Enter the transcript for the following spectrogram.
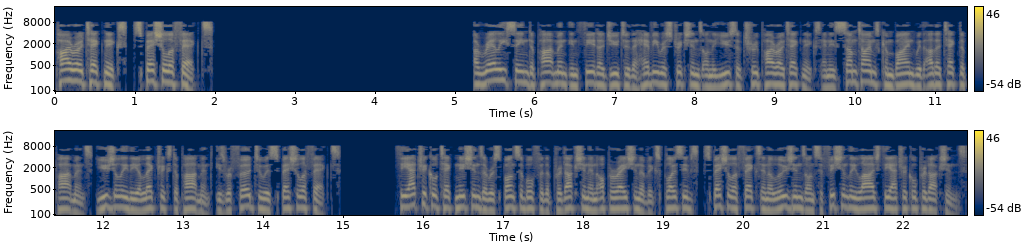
Pyrotechnics, special effects A rarely seen department in theater due to the heavy restrictions on the use of true pyrotechnics and is sometimes combined with other tech departments usually the electrics department is referred to as special effects. Theatrical technicians are responsible for the production and operation of explosives, special effects and illusions on sufficiently large theatrical productions.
